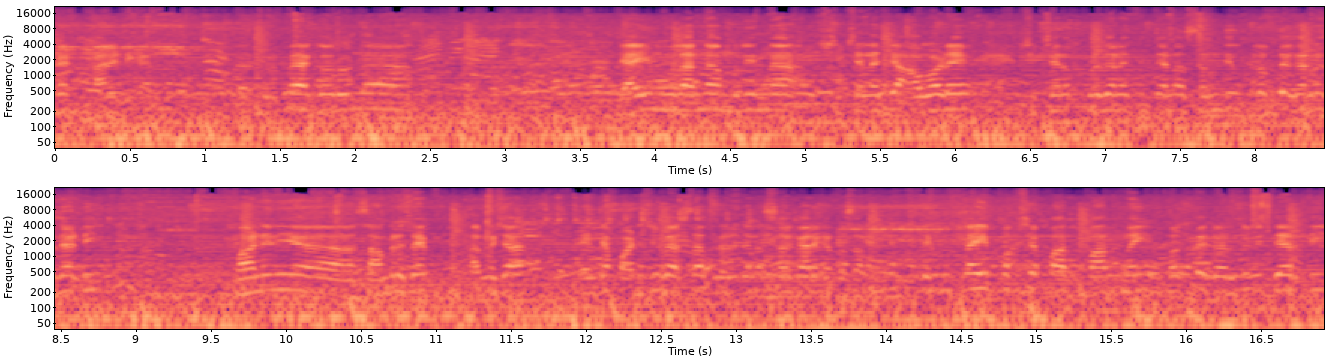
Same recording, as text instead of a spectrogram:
शेठ ठाणे ठिकाणी. तर कृपया करून ज्याही मुलांना मुलींना शिक्षणाची आवड आहे शिक्षणात पुढे जाण्याची त्यांना संधी उपलब्ध करण्यासाठी माननीय सांबरे साहेब हमेशा त्यांच्या पाठीशी असतात आणि त्यांना सहकार्य करत असतात ते कुठलाही पक्षपात पाहत नाही फक्त गरजू विद्यार्थी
